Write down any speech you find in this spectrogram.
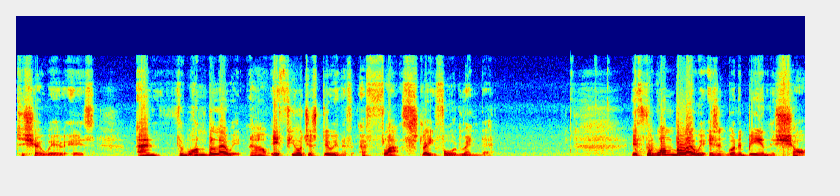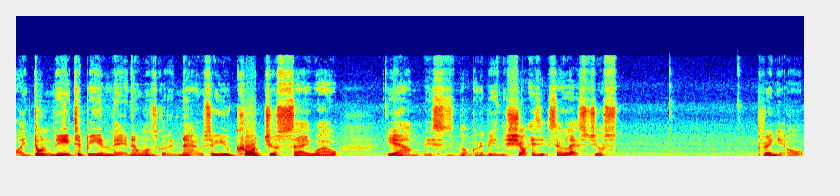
to show where it is and the one below it now if you're just doing a, a flat straightforward render if the one below it isn't going to be in the shot, it don't need to be in there. No one's going to know. So you could just say, well, yeah, um, it's not going to be in the shot, is it? So let's just bring it up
